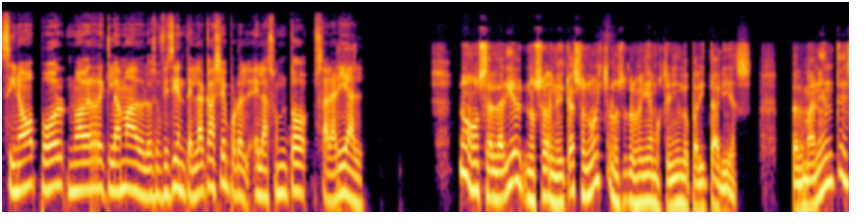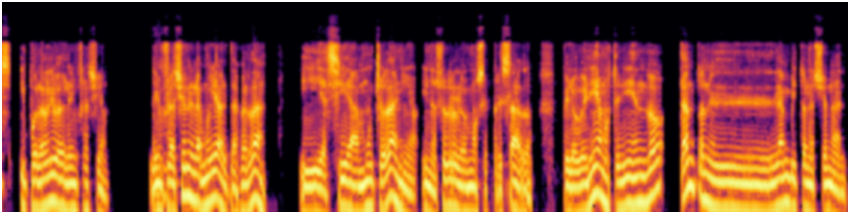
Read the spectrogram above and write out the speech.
sino por no haber reclamado lo suficiente en la calle por el, asunto salarial. No, salarial, no, en el caso nuestro, nosotros veníamos teniendo paritarias permanentes y por arriba de la inflación. La inflación era muy alta, es verdad y hacía mucho daño y nosotros lo hemos expresado, pero veníamos teniendo, tanto en el ámbito nacional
